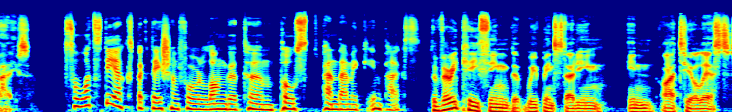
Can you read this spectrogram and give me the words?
behaves. So, what's the expectation for longer term post pandemic impacts? The very key thing that we've been studying in ITLS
